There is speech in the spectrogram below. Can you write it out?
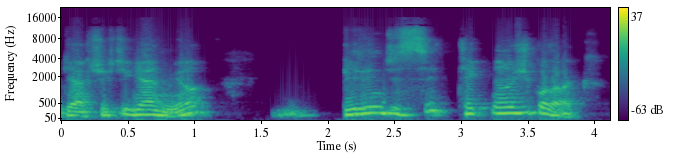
gerçekçi gelmiyor. Birincisi teknolojik olarak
